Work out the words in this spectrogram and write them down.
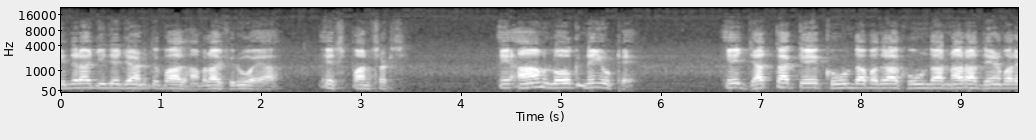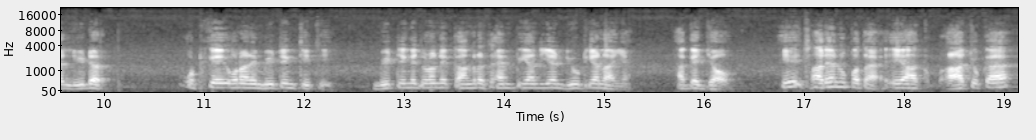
ਇੰਦਰਾ ਜੀ ਦੇ ਜਾਣ ਤੋਂ ਬਾਅਦ ਹਮਲਾ ਸ਼ੁਰੂ ਹੋਇਆ, ਇਹ ਸਪਾਂਸਰਡ ਸੀ। ਇਹ ਆਮ ਲੋਕ ਨਹੀਂ ਉੱਠੇ। ਇਹ ਜਦ ਤੱਕ ਇਹ ਖੂਨ ਦਾ ਬਦਲਾ, ਖੂਨ ਦਾ ਨਾਰਾ ਦੇਣ ਵਾਲੇ ਲੀਡਰ ਉੱਠ ਕੇ ਉਹਨਾਂ ਨੇ ਮੀਟਿੰਗ ਕੀਤੀ। ਮੀਟਿੰਗ 'ਚ ਉਹਨਾਂ ਨੇ ਕਾਂਗਰਸ ਐਮਪੀਆਂ ਦੀਆਂ ਡਿਊਟੀਆਂ ਲਾਈਆਂ। ਅੱਗੇ ਜਾਓ। ਇਹ ਸਾਰਿਆਂ ਨੂੰ ਪਤਾ ਹੈ। ਇਹ ਆ ਚੁੱਕਾ ਹੈ।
